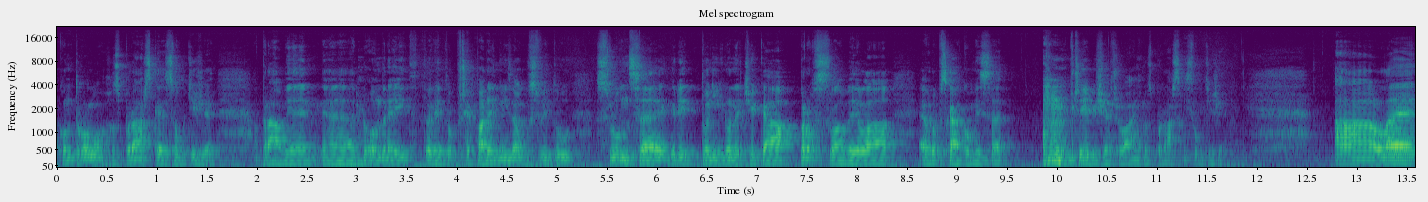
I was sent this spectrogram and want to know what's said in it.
kontrol hospodářské soutěže. A právě don rate, tedy to přepadení za úsvitu slunce, kdy to nikdo nečeká, proslavila Evropská komise při vyšetřování hospodářské soutěže. Ale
